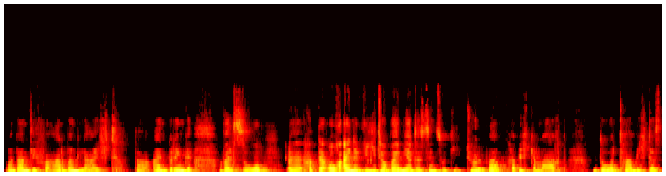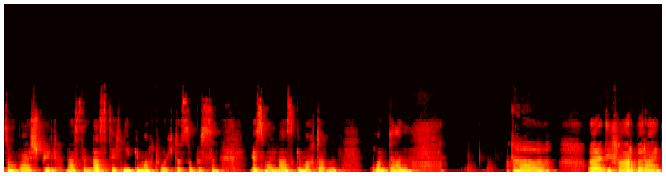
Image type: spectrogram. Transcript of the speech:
und dann die Farben leicht da einbringe, weil so äh, habt ihr auch ein Video bei mir, das sind so die Tulpe, habe ich gemacht. Dort habe ich das zum Beispiel Nass-Nass-Technik gemacht, wo ich das so ein bisschen erstmal nass gemacht habe und dann äh, äh die Farbe rein.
